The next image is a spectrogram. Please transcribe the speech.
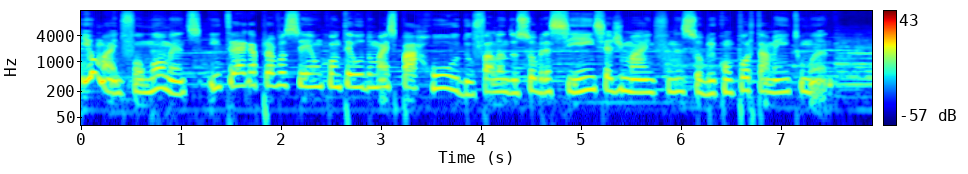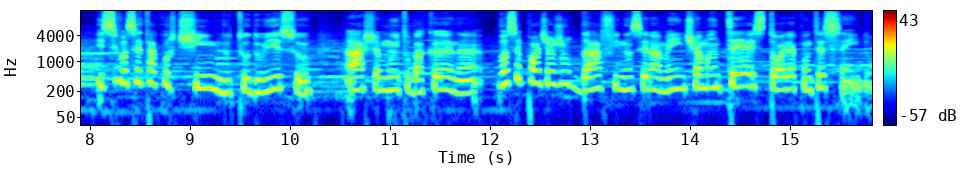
E o Mindful Moments entrega para você um conteúdo mais parrudo, falando sobre a ciência de mindfulness, sobre o comportamento humano. E se você está curtindo tudo isso, acha muito bacana, você pode ajudar financeiramente a manter a história acontecendo.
